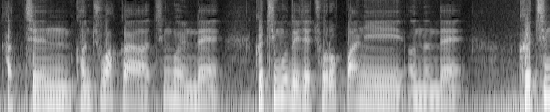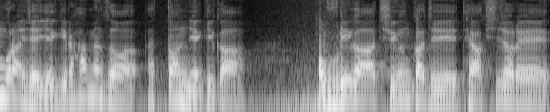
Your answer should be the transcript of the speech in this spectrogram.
같은 건축학과 친구인데 그 친구도 이제 졸업반이었는데 그 친구랑 이제 얘기를 하면서 했던 얘기가 어, 우리가 지금까지 대학 시절에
